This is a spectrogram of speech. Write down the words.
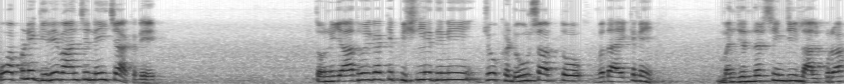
ਉਹ ਆਪਣੇ ਗਿਰੇਵਾਨ 'ਚ ਨਹੀਂ ਝਾਕਦੇ। ਤੁਹਾਨੂੰ ਯਾਦ ਹੋਏਗਾ ਕਿ ਪਿਛਲੇ ਦਿਨੀ ਜੋ ਖਡੂਰ ਸਾਹਿਬ ਤੋਂ ਵਿਧਾਇਕ ਨੇ ਮਨਜਿੰਦਰ ਸਿੰਘ ਜੀ ਲਾਲਪੁਰਾ,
